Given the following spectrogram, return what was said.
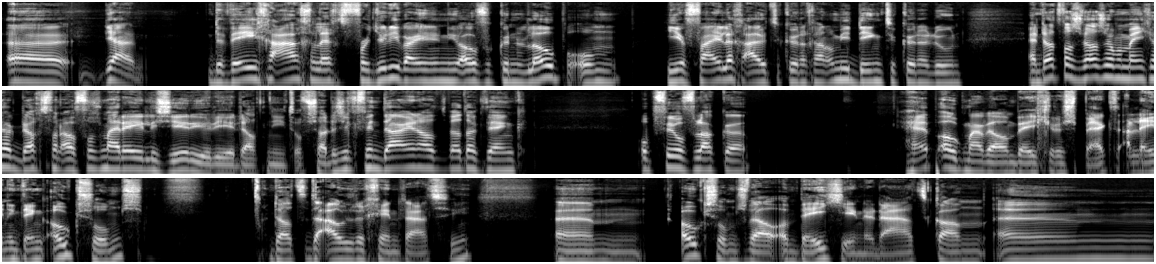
eh, ja, de wegen aangelegd voor jullie waar jullie nu over kunnen lopen om hier veilig uit te kunnen gaan, om je ding te kunnen doen. En dat was wel zo'n momentje dat ik dacht van, oh, volgens mij realiseren jullie je dat niet of zo. Dus ik vind daarin altijd wel dat ik denk, op veel vlakken, heb ook maar wel een beetje respect. Alleen ik denk ook soms dat de oudere generatie ehm, ook soms wel een beetje inderdaad kan ehm,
